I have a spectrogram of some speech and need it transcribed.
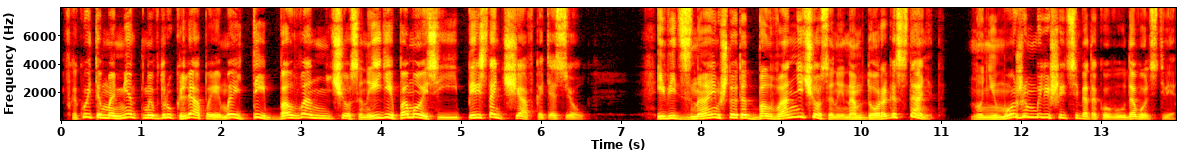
В какой-то момент мы вдруг ляпаем, «Эй, ты, болван нечесанный, иди помойся и перестань чавкать, осел!» И ведь знаем, что этот болван нечесанный нам дорого станет. Но не можем мы лишить себя такого удовольствия,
